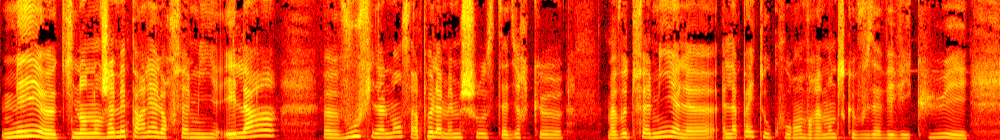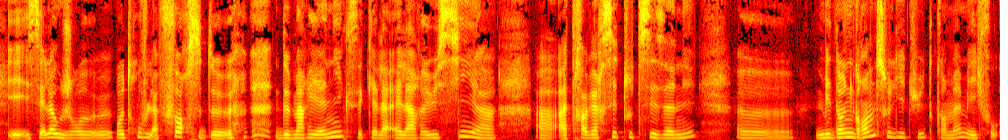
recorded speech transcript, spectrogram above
mais euh, qui n'en ont jamais parlé à leur famille. Et là vous, finalement, c'est un peu la même chose. C'est-à-dire que bah, votre famille, elle n'a pas été au courant vraiment de ce que vous avez vécu. Et, c'est là où je retrouve la force de, de Marianne, c'est qu'elle a, elle a réussi à, à, à, traverser toutes ces années, euh, mais dans une grande solitude quand même. Et il faut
